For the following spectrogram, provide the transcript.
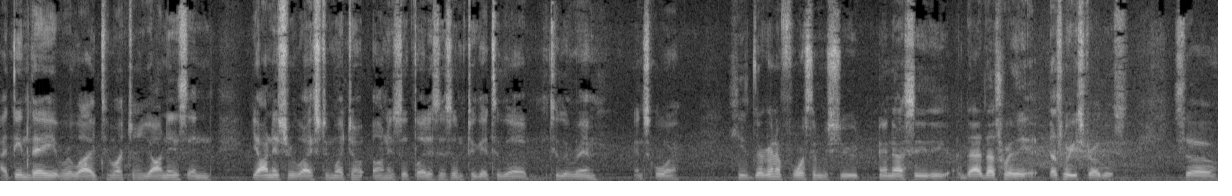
I think they rely too much on Giannis, and Giannis relies too much on, on his athleticism to get to the to the rim and score. He's, they're gonna force him to shoot, and I see that that's where they that's where he struggles. So,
